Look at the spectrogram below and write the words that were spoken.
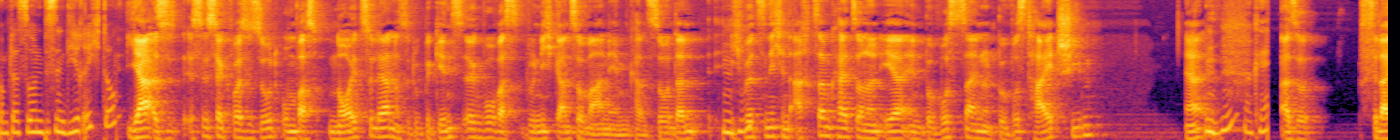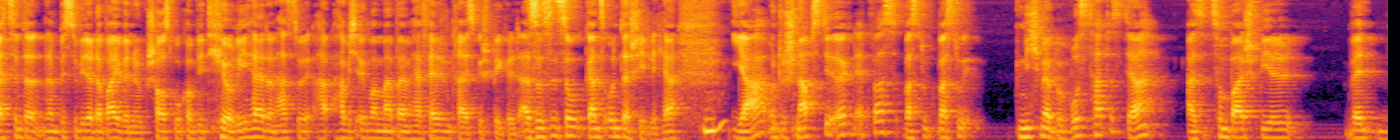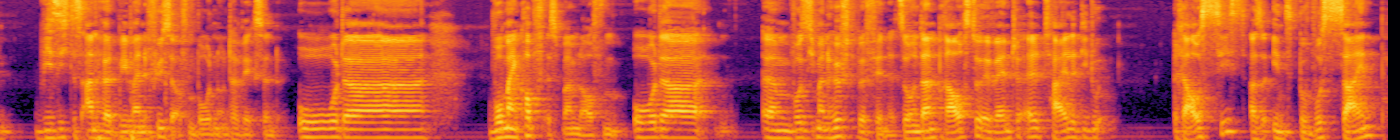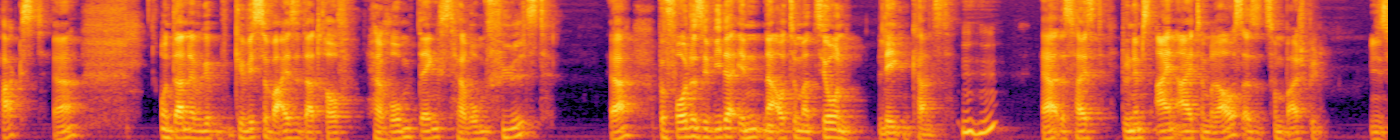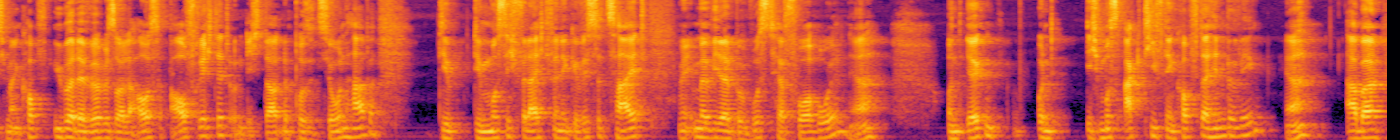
Kommt das so ein bisschen in die Richtung? Ja, also es ist ja quasi so, um was neu zu lernen. Also du beginnst irgendwo, was du nicht ganz so wahrnehmen kannst. So, und dann, mhm. ich würde es nicht in Achtsamkeit, sondern eher in Bewusstsein und Bewusstheit schieben. Ja, mhm, okay. Also vielleicht sind da, dann bist du wieder dabei, wenn du schaust, wo kommt die Theorie her, dann hast du, habe ich irgendwann mal beim Herr Feldenkreis gespickelt. Also es ist so ganz unterschiedlich, ja. Mhm. Ja, und du schnappst dir irgendetwas, was du, was du nicht mehr bewusst hattest, ja. Also zum Beispiel, wenn, wie sich das anhört, wie meine Füße auf dem Boden unterwegs sind. Oder wo mein Kopf ist beim Laufen. Oder ähm, wo sich meine Hüfte befindet. So, und dann brauchst du eventuell Teile, die du rausziehst, also ins Bewusstsein packst, ja, und dann eine gewisse Weise darauf herumdenkst, herumfühlst, ja, bevor du sie wieder in eine Automation legen kannst. Mhm. Ja, das heißt, du nimmst ein Item raus, also zum Beispiel wie sich mein Kopf über der Wirbelsäule aus, aufrichtet und ich dort eine Position habe, die, die muss ich vielleicht für eine gewisse Zeit mir immer wieder bewusst hervorholen, ja. Und irgend, und ich muss aktiv den Kopf dahin bewegen, ja. Aber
